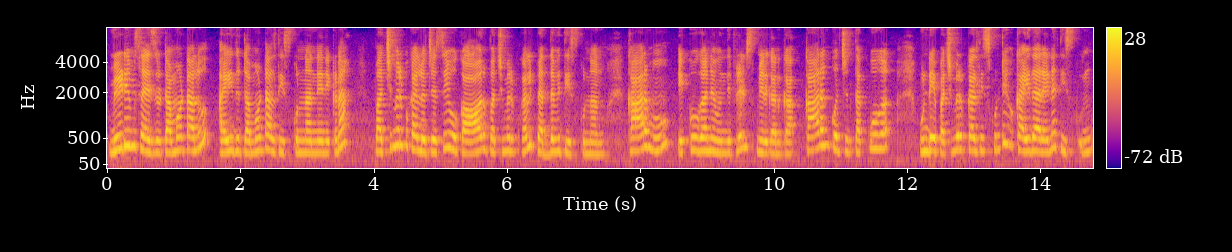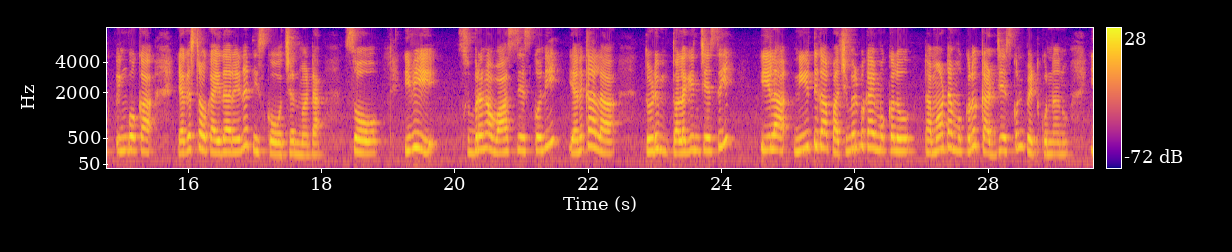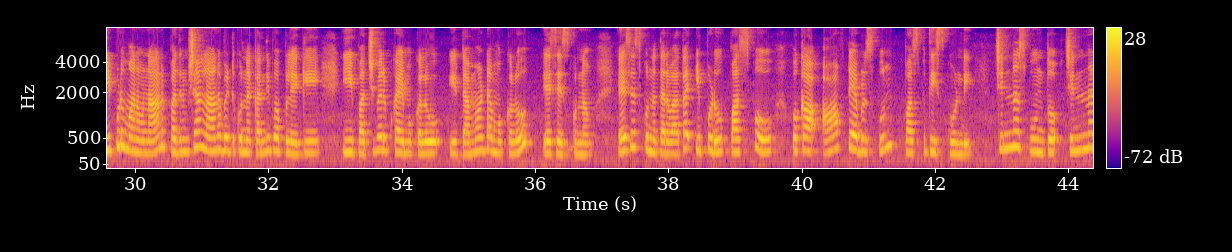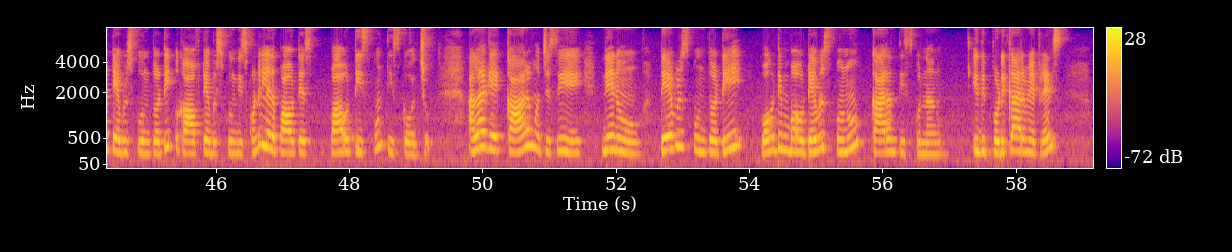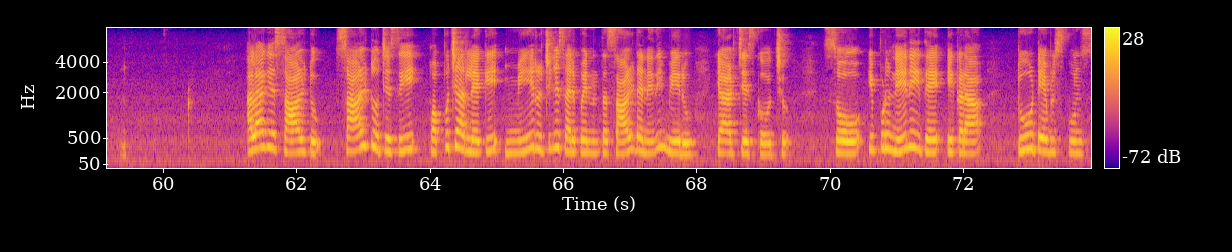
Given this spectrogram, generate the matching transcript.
మీడియం సైజు టమోటాలు ఐదు టమోటాలు తీసుకున్నాను నేను ఇక్కడ. పచ్చిమిరపకాయలు వచ్చేసి ఒక ఆరు పచ్చిమిరపకాయలు పెద్దవి తీసుకున్నాను. కారము ఎక్కువగానే ఉంది ఫ్రెండ్స్. మీరు కనుక కారం కొంచెం తక్కువగా ఉండే పచ్చిమిరపకాయలు తీసుకుంటే ఒక ఐదారైనా తీసుకు ఇంకొక ఎగస్ట్రా ఒక ఐదారైనా తీసుకోవచ్చు అనమాట సో ఇవి శుభ్రంగా వాష్ చేసుకొని వెనకాల తొడి తొలగించేసి ఇలా నీట్గా పచ్చిమిరపకాయ ముక్కలు టమాటా ముక్కలు కట్ చేసుకుని పెట్టుకున్నాను. ఇప్పుడు మనం నాన పది నిమిషాలు నానబెట్టుకున్న కందిపప్పులేకి ఈ పచ్చిమిరపకాయ ముక్కలు ఈ టమాటా ముక్కలు వేసేసుకున్నాం. వేసేసుకున్న తర్వాత ఇప్పుడు పసుపు ఒక హాఫ్ టేబుల్ స్పూన్ పసుపు తీసుకోండి. చిన్న స్పూన్తో చిన్న టేబుల్ స్పూన్ తోటి ఒక హాఫ్ టేబుల్ స్పూన్ తీసుకోండి లేదా పావు టే పావు టీ స్పూన్ తీసుకోవచ్చు. అలాగే కారం వచ్చేసి నేను టేబుల్ స్పూన్ తోటి ఒకటి పావు టేబుల్ స్పూను కారం తీసుకున్నాను. ఇది పొడి కారమే ఫ్రెండ్స్. అలాగే సాల్ట్. సాల్ట్ వచ్చేసి పప్పు చారులేకి మీ రుచికి సరిపోయినంత సాల్ట్ అనేది మీరు యాడ్ చేసుకోవచ్చు. సో ఇప్పుడు నేనైతే ఇక్కడ టూ టేబుల్ స్పూన్స్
